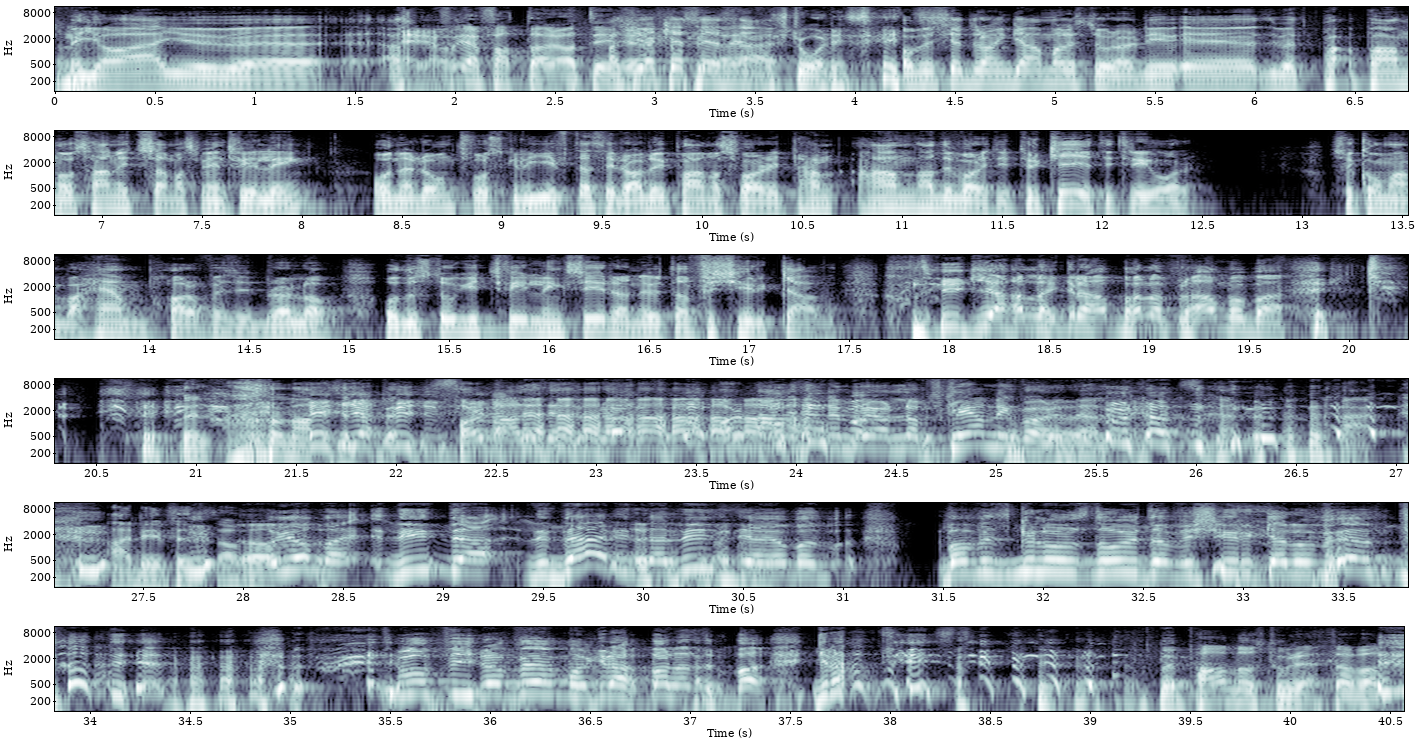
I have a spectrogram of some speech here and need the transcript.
Men jag är ju... Eh, alltså, Nej, jag, jag fattar att det... Alltså jag kan säga så här. jag förstår din sits. Om vi ska dra en gammal historia. Det, är, eh, du vet, Pa- Panos han är tillsammans med en tvilling. Och när de två skulle gifta sig då hade ju Panos varit, han, han hade varit i Turkiet i tre år. Så kom han bara hem bara för sitt bröllop. Och då stod ju tvillingsyrran utanför kyrkan. Och då gick ju alla grabbarna fram och bara Men har de aldrig sett, har de aldrig sett, en, bröll- har de aldrig sett en bröllopsklänning förut eller? ja, det är pinsamt. Och jag bara, det, är inte, det där är inte Alicia. Jag bara, varför skulle hon stå utanför kyrkan och vänta? Det var fyra, fem av grabbarna som bara, grattis! Men Panos tog rätt i alla fall.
